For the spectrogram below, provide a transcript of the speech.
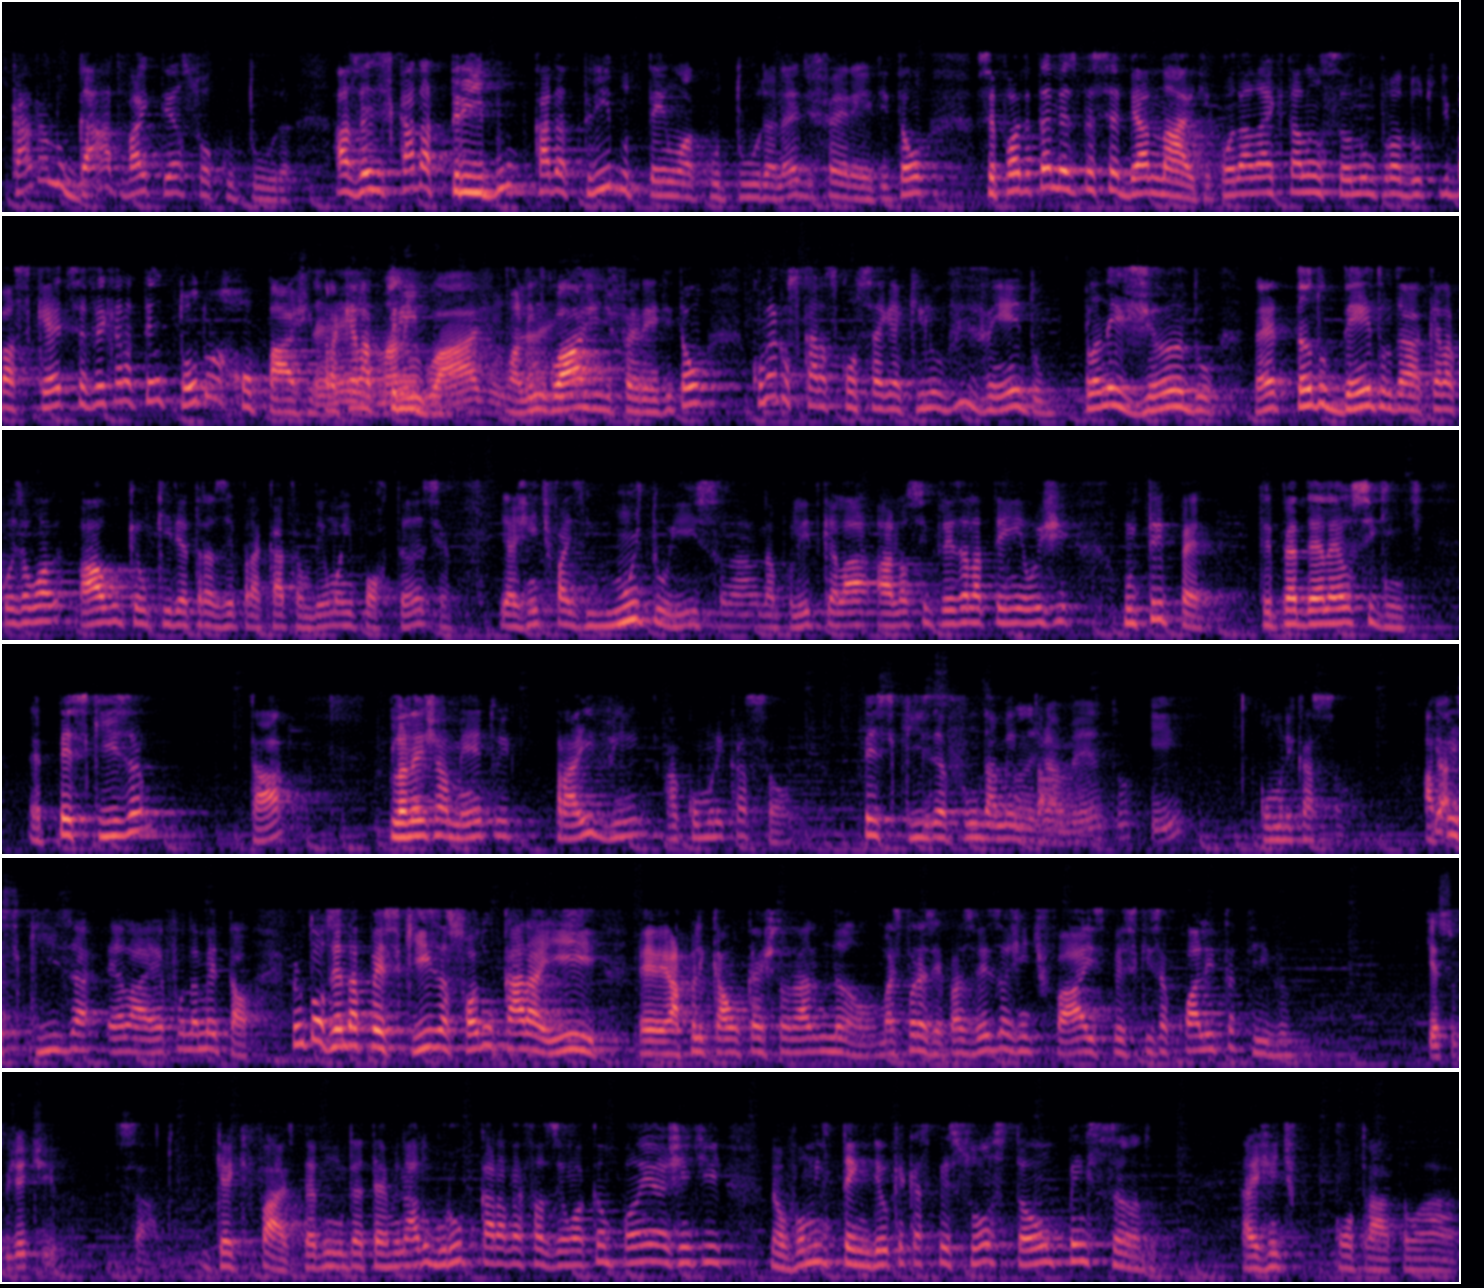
Cada lugar vai ter a sua cultura. Às vezes cada tribo, cada tribo tem uma cultura, né, diferente. Então você pode até mesmo perceber a Nike. Quando a Nike está lançando um produto de basquete, você vê que ela tem toda uma roupagem para aquela uma tribo, linguagem uma diferente. linguagem diferente. Então como é que os caras conseguem aquilo vivendo, planejando, né, estando dentro daquela coisa? Algo que eu queria trazer para cá também uma importância e a gente faz muito isso na, na política. Ela, a nossa empresa ela tem hoje um tripé. O tripé dela é o seguinte é pesquisa, tá? Planejamento e para aí vir a comunicação. Pesquisa é fundamental. Planejamento e. Comunicação. A Que a- pesquisa ela é fundamental. Eu não estou dizendo a pesquisa só do cara aí é, aplicar um questionário, não. Mas, por exemplo, às vezes a gente faz pesquisa qualitativa. que é subjetivo. Exato. O que é que faz? Pega um determinado grupo, o cara vai fazer uma campanha, a gente, não, vamos entender o que, é que as pessoas estão pensando. Aí a gente contrata uma,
